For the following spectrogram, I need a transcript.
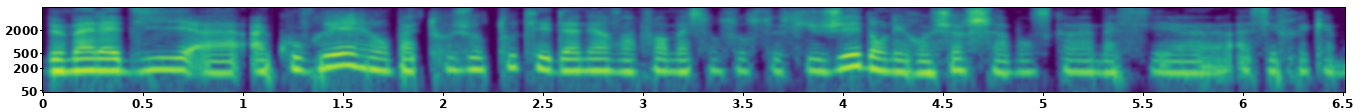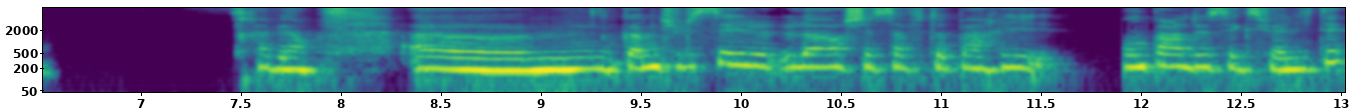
de maladies à, couvrir et n'ont pas toujours toutes les dernières informations sur ce sujet, dont les recherches avancent quand même assez fréquemment. Très bien. Euh, comme tu le sais, Laure, chez Soft Paris, on parle de sexualité,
